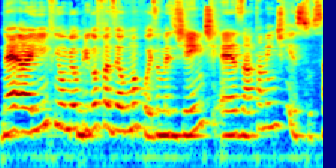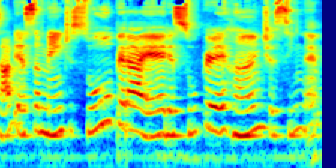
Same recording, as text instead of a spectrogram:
né? Aí, enfim, eu me obrigo a fazer alguma coisa. Mas, gente, é exatamente isso, sabe? Essa mente super aérea, super errante, assim, né?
